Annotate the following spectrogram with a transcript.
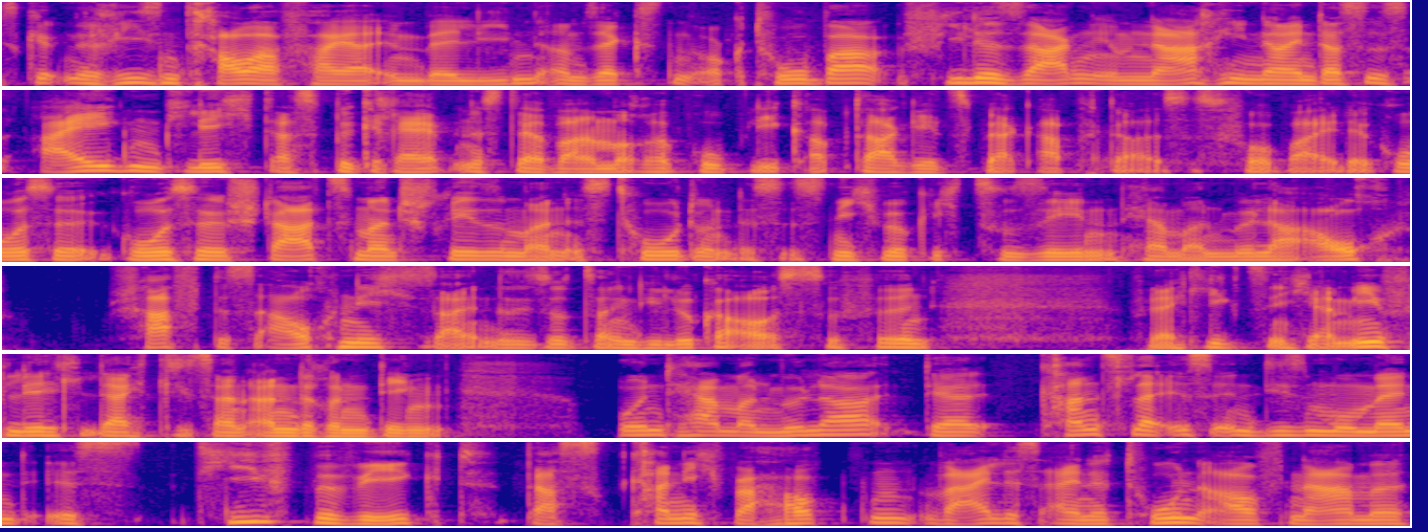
Es gibt eine riesen Trauerfeier in Berlin am 6. Oktober. Viele sagen im Nachhinein, das ist eigentlich das Begräbnis der Weimarer Republik. Ab da geht es bergab, da ist es vorbei. Der große, große Staatsmann Stresemann ist tot und es ist nicht wirklich zu sehen. Hermann Müller auch schafft es auch nicht, sozusagen die Lücke auszufüllen. Vielleicht liegt es nicht an ihm, vielleicht liegt es an anderen Dingen. Und Hermann Müller, der Kanzler ist in diesem Moment, ist tief bewegt. Das kann ich behaupten, weil es eine Tonaufnahme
